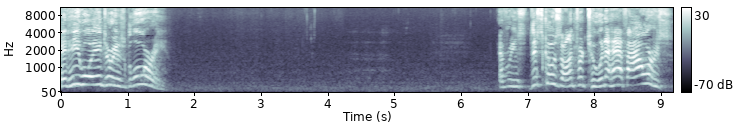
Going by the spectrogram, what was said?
and he will enter his glory. Every this goes on for two and a half hours.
